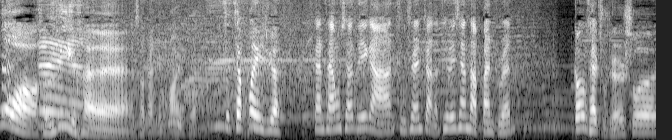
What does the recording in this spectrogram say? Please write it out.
对。哇，很厉害哎！像南京话一个。再再换一句。刚才我小子一讲，主持人长得特别像他班主任。刚才主持人说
